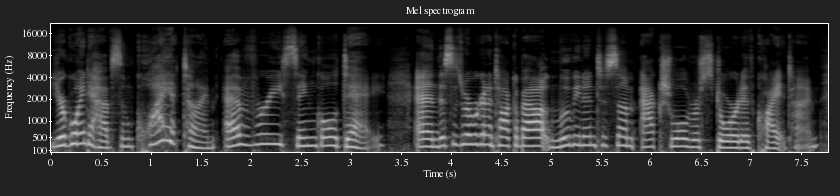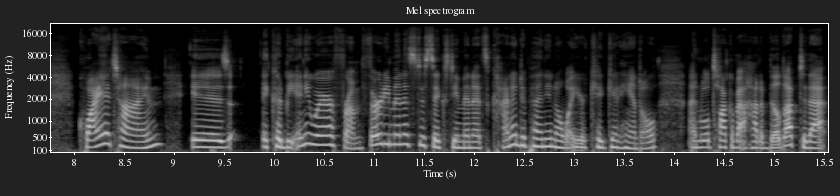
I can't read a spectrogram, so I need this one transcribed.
you're going to have some quiet time every single day. And this is where we're going to talk about moving into some actual restorative quiet time. Quiet time is it could be anywhere from 30 minutes to 60 minutes, kind of depending on what your kid can handle. And we'll talk about how to build up to that.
